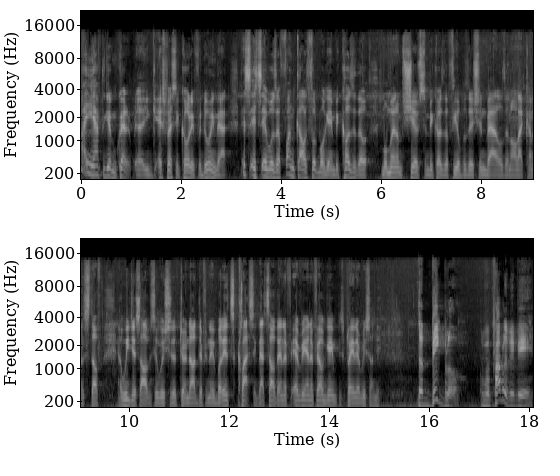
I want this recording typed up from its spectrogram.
Uh, You have to give him credit, uh, especially Cody, for doing that. It's, it's, it was a fun college football game because of the momentum shifts and because of the field position battles and all that kind of stuff. And we just obviously wish it had turned out differently. But it's classic. That's how the NFL, every NFL game is played every Sunday. The big blow will probably be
